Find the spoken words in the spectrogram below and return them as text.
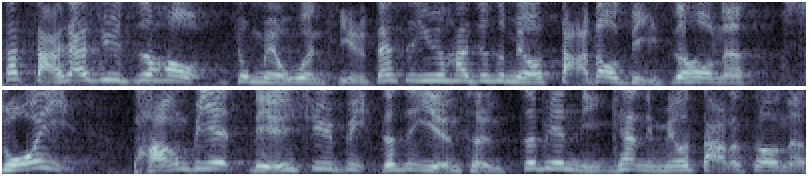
那打下去之后就没有问题了。但是因为它就是没有打到底之后呢，所以旁边连续壁这是岩层，这边你看你没有打的时候呢，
